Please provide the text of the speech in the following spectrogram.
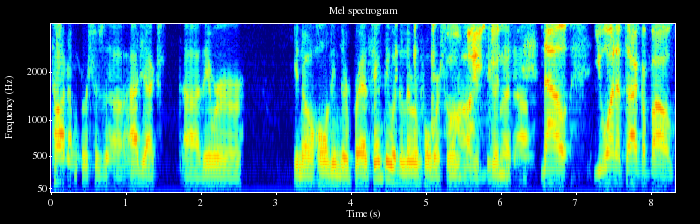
Tottenham versus uh, Ajax, uh, they were, you know, holding their breath. Same thing with the Liverpool Barcelona, Oh, my goodness. But, um, Now you want to talk about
